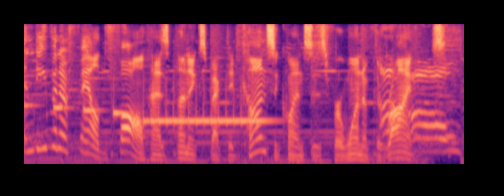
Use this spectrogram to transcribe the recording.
And even a failed fall has unexpected consequences for one of the rivals.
